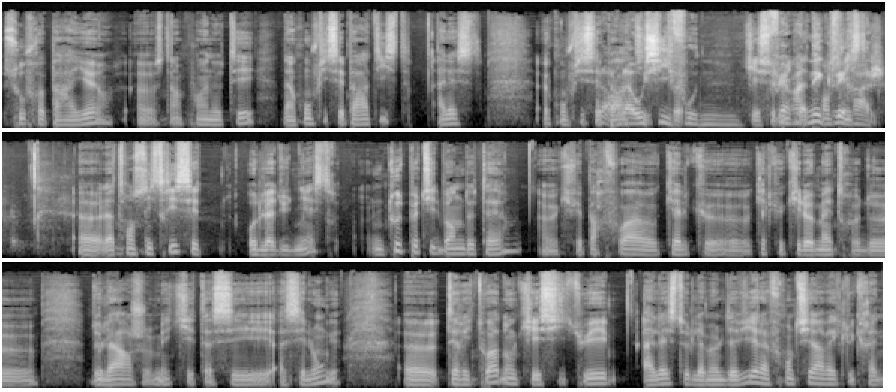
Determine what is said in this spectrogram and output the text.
souffre par ailleurs, euh, c'est un point à noter, d'un conflit séparatiste à l'est. Euh, conflit séparatiste. Alors là aussi, il faut qui est celui faire un éclairage. Euh, la Transnistrie, c'est au-delà du Dniestre, une toute petite bande de terre qui fait parfois quelques quelques kilomètres de de large, mais qui est assez assez longue. territoire donc qui est situé à l'est de la Moldavie, à la frontière avec l'Ukraine,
